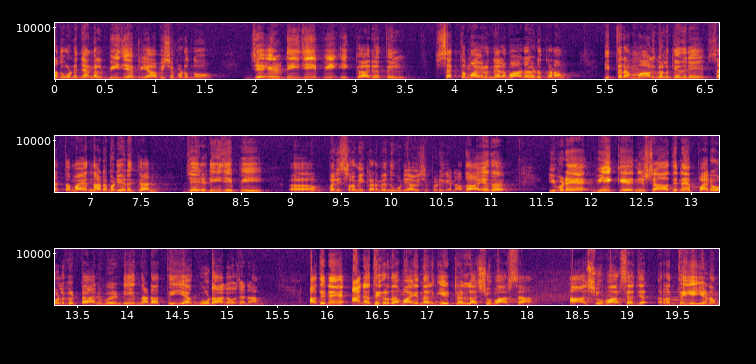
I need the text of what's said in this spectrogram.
അതുകൊണ്ട് ഞങ്ങൾ ബി ആവശ്യപ്പെടുന്നു. ജയിൽ ഡി ഇക്കാര്യത്തിൽ ശക്തമായൊരു നിലപാട് എടുക്കണം. ഇത്തരം ആളുകൾക്കെതിരെ ശക്തമായ നടപടിയെടുക്കാൻ ജയിൽ ഡി ജി പി പരിശ്രമിക്കണം എന്നുകൂടി ആവശ്യപ്പെടുകയാണ്. അതായത് ഇവിടെ വി കെ നിഷാദിന് പരോൾ കിട്ടാൻ വേണ്ടി നടത്തിയ ഗൂഢാലോചന അതിനെ അനധികൃതമായി നൽകിയിട്ടുള്ള ശുപാർശ ആ ശുപാർശ റദ്ദ് ചെയ്യണം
